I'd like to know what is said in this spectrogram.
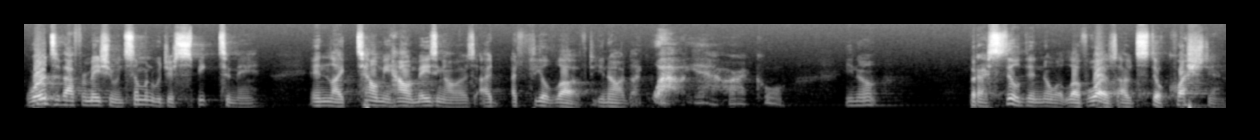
words of affirmation. When someone would just speak to me and like tell me how amazing I was, I'd, I'd feel loved, you know, I'd be like, wow, yeah, all right, cool you know? But I still didn't know what love was. I would still question.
